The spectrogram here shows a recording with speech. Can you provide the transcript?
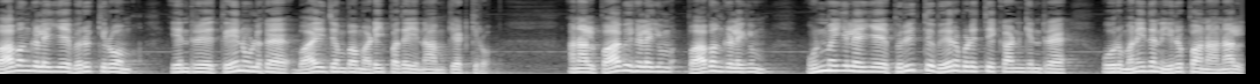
பாவங்களையே வெறுக்கிறோம் என்று தேனுலக வாய் ஜம்பம் அடைப்பதை நாம் கேட்கிறோம். ஆனால் பாவிகளையும் பாவங்களையும் உண்மையிலேயே பிரித்து வேறுபடுத்தி காண்கின்ற ஒரு மனிதன் இருப்பானானால்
